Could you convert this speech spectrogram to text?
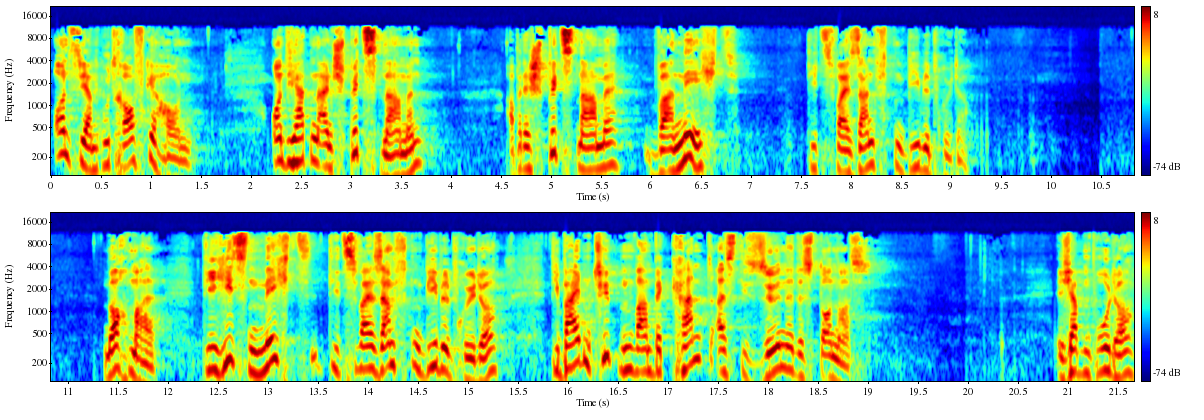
und sie haben gut draufgehauen. Und die hatten einen Spitznamen, aber der Spitzname war nicht die zwei sanften Bibelbrüder. Nochmal, die hießen nicht die zwei sanften Bibelbrüder. Die beiden Typen waren bekannt als die Söhne des Donners. Ich habe einen Bruder,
